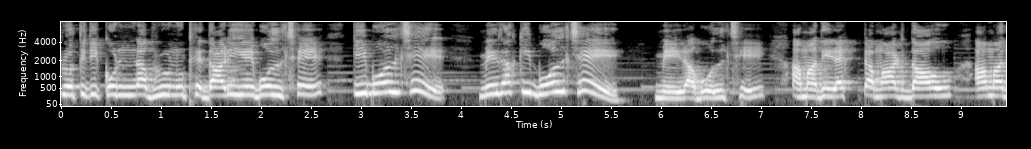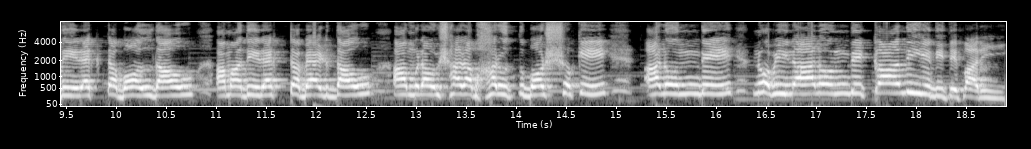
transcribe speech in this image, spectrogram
প্রতিটি কন্যা ভ্রূণ উঠে দাঁড়িয়ে বলছে, কি বলছে? মেয়েরা কি বলছে? মেয়েরা বলছে, আমাদের একটা মাঠ দাও, আমাদের একটা বল দাও, আমাদের একটা ব্যাট দাও। আমরাও সারা ভারতবর্ষকে আনন্দে, নবীন আনন্দে কাঁদিয়ে দিতে পারি।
